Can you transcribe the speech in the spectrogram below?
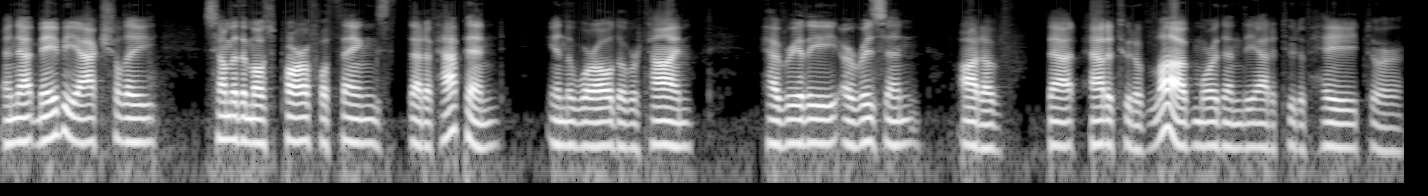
And that may be actually some of the most powerful things that have happened in the world over time have really arisen out of that attitude of love more than the attitude of hate or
